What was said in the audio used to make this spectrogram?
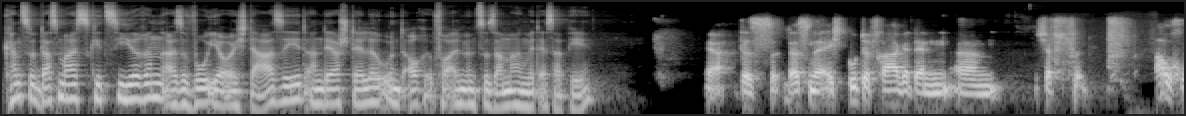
kannst du das mal skizzieren, also wo ihr euch da seht an der Stelle und auch vor allem im Zusammenhang mit SAP? Ja, das, das ist eine echt gute Frage, denn ähm, ich habe auch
